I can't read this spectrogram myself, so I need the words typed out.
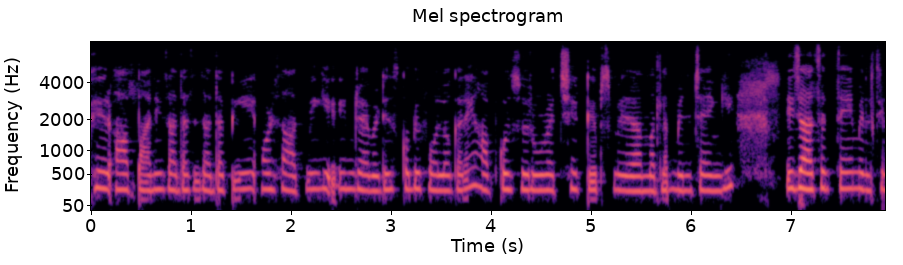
फिर आप पानी ज़्यादा से ज़्यादा पिएँ और साथ में ये इन रेमेडीज़ को भी फॉलो करें, आपको ज़रूर अच्छी टिप्स मतलब मिल जाएँगी। इजाज़त दें, मिलती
